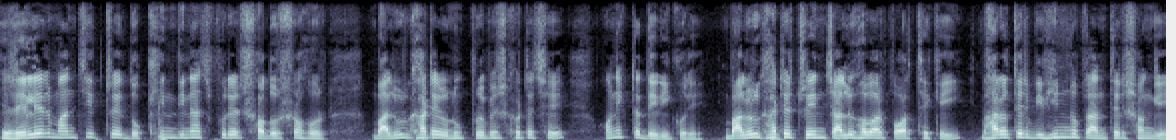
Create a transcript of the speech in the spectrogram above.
রেলের মানচিত্রে দক্ষিণ দিনাজপুরের সদর শহর বালুরঘাটের অনুপ্রবেশ ঘটেছে অনেকটা দেরি করে। বালুরঘাটে ট্রেন চালু হওয়ার পর থেকেই ভারতের বিভিন্ন প্রান্তের সঙ্গে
